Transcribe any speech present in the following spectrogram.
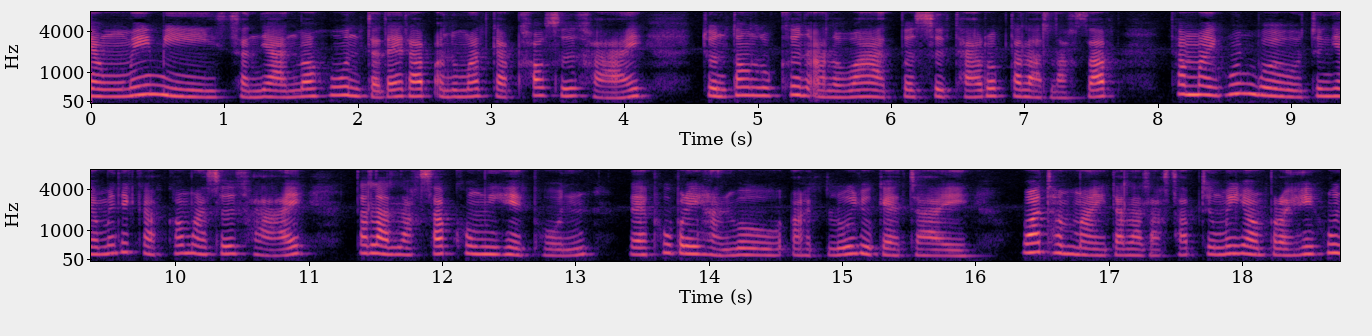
ยังไม่มีสัญญาณว่าหุ้นจะได้รับอนุมัติกลับเข้าซื้อขาย จนต้องลุกขึ้นอารวาสเปิดศึกท้ารบตลาดหลักทรัพย์ทำไมหุ้นเวิลด์จึงยังไม่ได้กลับเข้ามาซื้อขาย ตลาดหลักทรัพย์คงมีเหตุผล และผู้บริหารเวิลด์อาจรู้อยู่แก่ใจ ว่าทำไมตลาดหลักทรัพย์จึงไม่ยอมปล่อยให้หุ้น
